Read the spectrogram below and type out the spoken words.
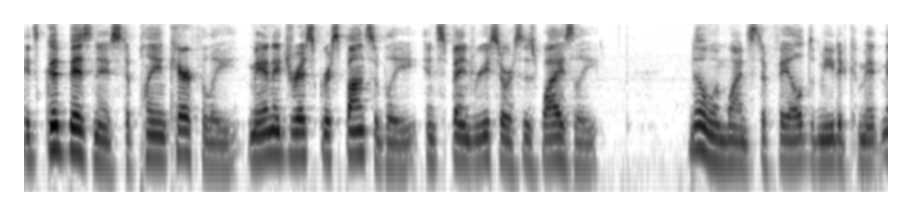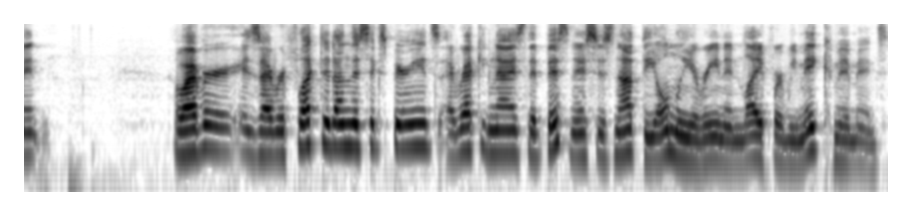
It's good business to plan carefully, manage risk responsibly, and spend resources wisely. No one wants to fail to meet a commitment. However, as I reflected on this experience, I recognized that business is not the only arena in life where we make commitments,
